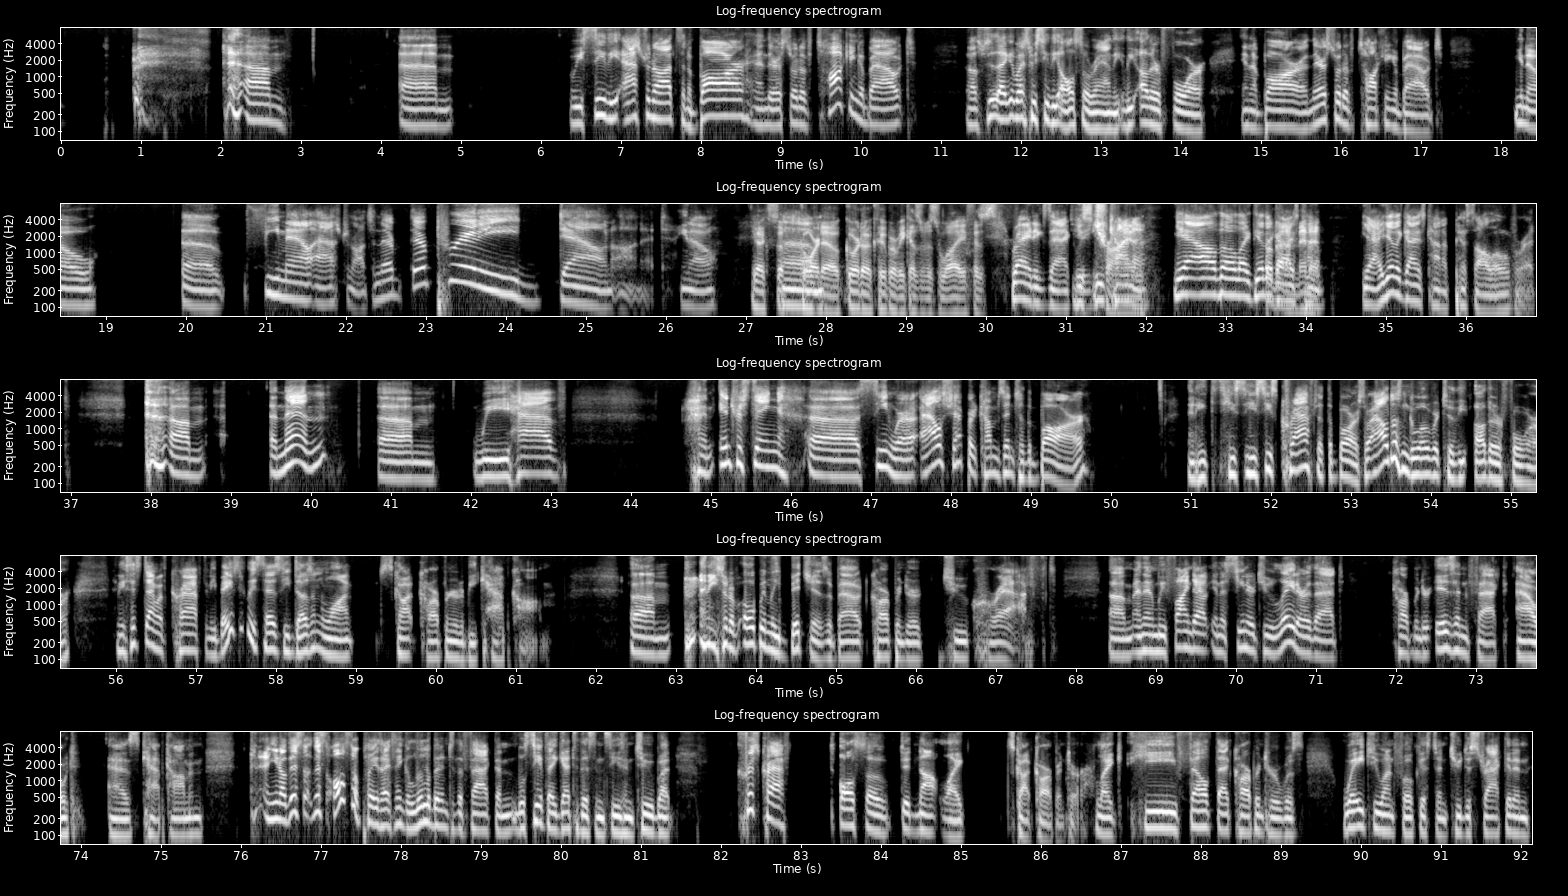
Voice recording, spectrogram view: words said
um, um, we see the astronauts in a bar, and they're sort of talking about. Uh, I guess we see the also ran the, the other four in a bar, and they're sort of talking about, you know, uh, female astronauts, and they're they're pretty down on it, you know. Yeah, except Um, Gordo, Gordo Cooper, because of his wife, is Right, exactly. he's He kinda- yeah, although like the other guys kind of. Yeah, the other guys kind of piss all over it. um, and then um, we have an interesting uh, scene where Al Shepard comes into the bar. And he, he he sees Kraft at the bar, so Al doesn't go over to the other four, and he sits down with Kraft, and he basically says he doesn't want Scott Carpenter to be Capcom um, and he sort of openly bitches about Carpenter to Kraft. Um, and then we find out in a scene or two later that Carpenter is in fact out as Capcom, and and you know this this also plays I think a little bit into the fact, and we'll see if they get to this in season two. But Chris Kraft also did not like Scott Carpenter. Like he felt that Carpenter was way too unfocused and too distracted. And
